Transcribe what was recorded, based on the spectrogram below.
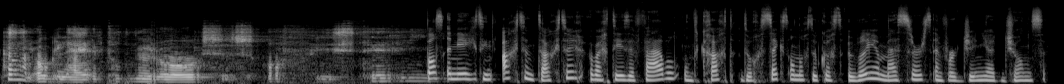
kan ook leiden tot neuroses of hysterie. Pas in 1988 werd deze fabel ontkracht door seksonderzoekers William Masters en Virginia Johnson.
